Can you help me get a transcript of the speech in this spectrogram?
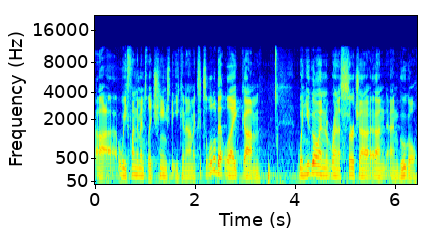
uh, we fundamentally change the economics. It's a little bit like um, when you go and run a search on, on, on Google,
